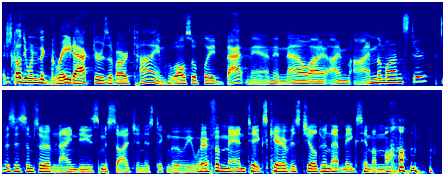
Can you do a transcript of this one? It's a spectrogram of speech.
I just called you one of the great actors of our time who also played Batman, and now I I'm I'm the monster. This is some sort of '90s misogynistic movie where if a man takes care of his children, that makes him a mom.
